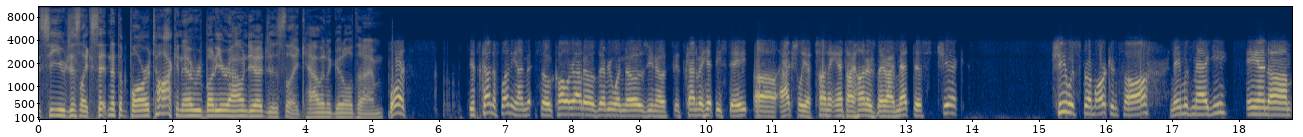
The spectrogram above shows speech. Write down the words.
see you just like sitting at the bar talking to everybody around you, just like having a good old time. Well, it's, it's kind of funny. I'm so Colorado, as everyone knows, you know, it's, it's kind of a hippie state. Uh, actually, a ton of anti-hunters there. I met this chick. She was from Arkansas name was Maggie, and um,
